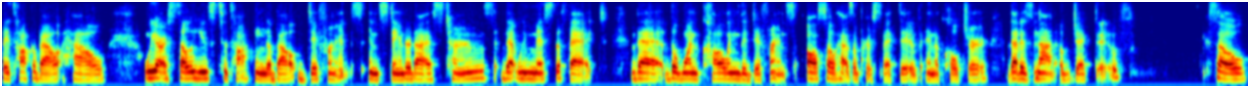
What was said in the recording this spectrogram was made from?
They talk about how we are so used to talking about difference in standardized terms that we miss the fact that the one calling the difference also has a perspective and a culture that is not objective. So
